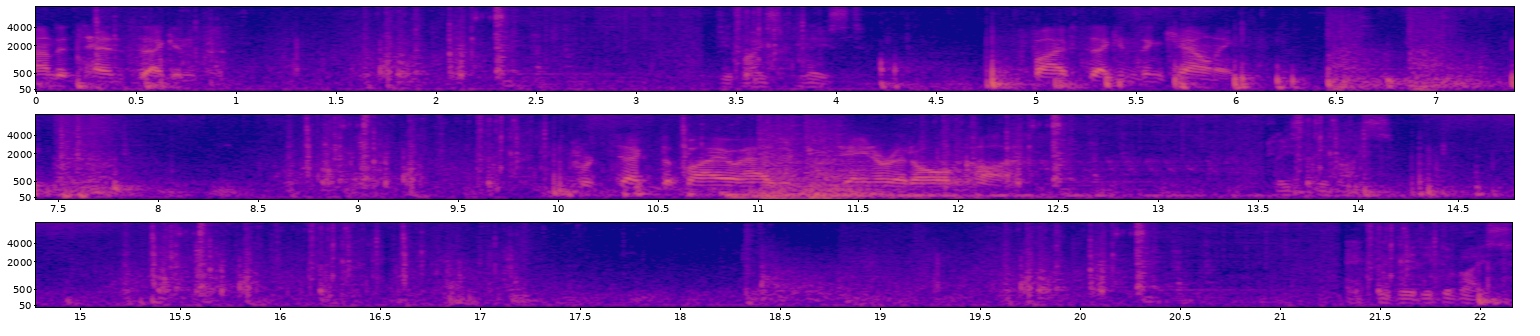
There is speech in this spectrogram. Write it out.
Down to 10 seconds. Device placed. 5 seconds and counting. Protect the biohazard container at all costs. Place device. Activated device.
